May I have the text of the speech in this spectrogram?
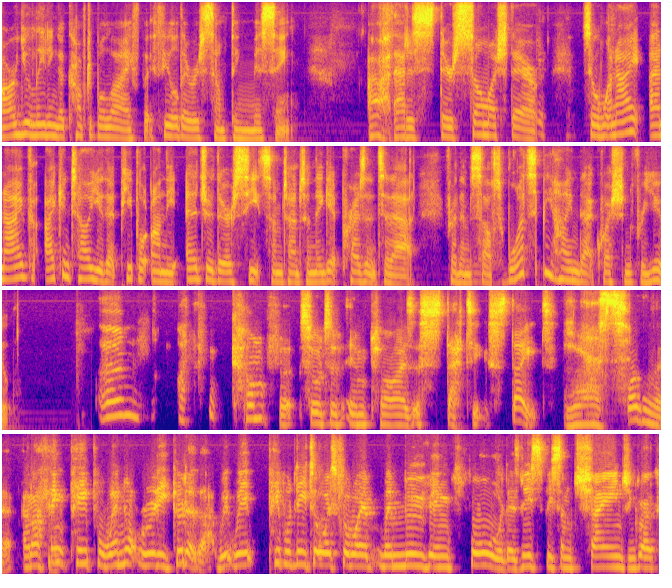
Are you leading a comfortable life but feel there is something missing? Ah, oh, that is there's so much there. So when I and I've I can tell you that people are on the edge of their seat sometimes when they get present to that for themselves. What's behind that question for you? Um, I think comfort sort of implies a static state. Yes. Doesn't it? And I think people, we're not really good at that. We, we People need to always feel we're, we're moving forward. There needs to be some change and growth.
